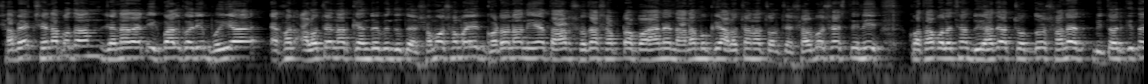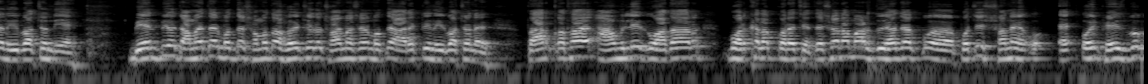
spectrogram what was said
সাবেক সেনাপ্রধান জেনারেল ইকবাল করিম ভুইয়া এখন আলোচনার কেন্দ্রবিন্দুতে। সমসাময়িক ঘটনা নিয়ে তার সোজা সাপটা বয়ানে নানামুখী আলোচনা চলছে। সর্বশেষ তিনি কথা বলেছেন দুই হাজার চোদ্দ সনের বিতর্কিত নির্বাচন নিয়ে। বিএনপি ও জামায়াতের মধ্যে সমতা হয়েছিল ছয় মাসের মধ্যে আরেকটি নির্বাচনের। তার কথায় আওয়ামী লীগ ওয়াদার বরখেলাপ করেছে। তেসরা মার্চ দুই হাজার পঁচিশ সনে ওই ফেসবুক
